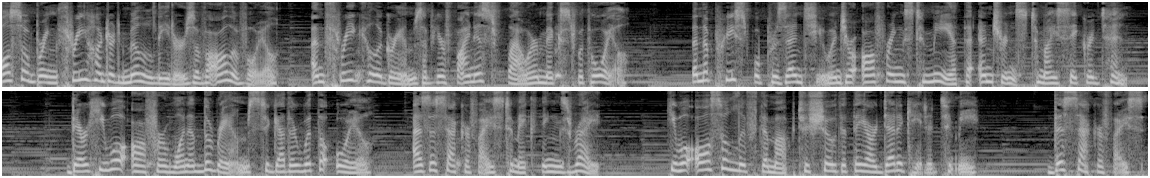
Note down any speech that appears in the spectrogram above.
Also, bring 300 milliliters of olive oil and 3 kilograms of your finest flour mixed with oil. Then the priest will present you and your offerings to me at the entrance to my sacred tent. There he will offer one of the rams together with the oil as a sacrifice to make things right. He will also lift them up to show that they are dedicated to me. This sacrifice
